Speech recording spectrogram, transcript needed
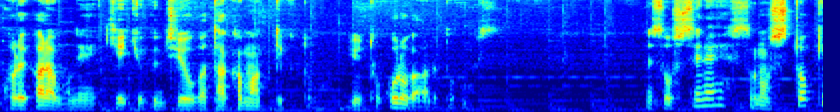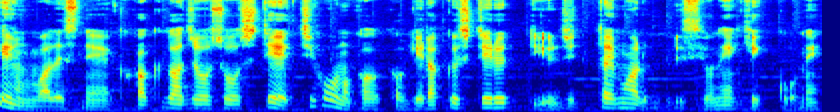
これからもね、結局需要が高まっていくというところがあると思います。でそしてね、その首都圏はですね、価格が上昇して、地方の価格が下落してるっていう実態もあるんですよね、結構ね。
